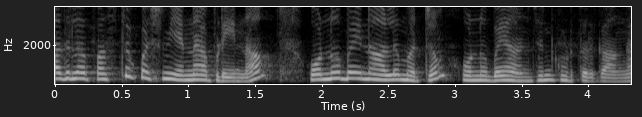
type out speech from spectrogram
அதில் ஃபஸ்ட்டு கொஷின் என்ன அப்படின்னா ஒன்று பை நாலு மற்றும் ஒன்று பை அஞ்சுன்னு கொடுத்துருக்காங்க.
